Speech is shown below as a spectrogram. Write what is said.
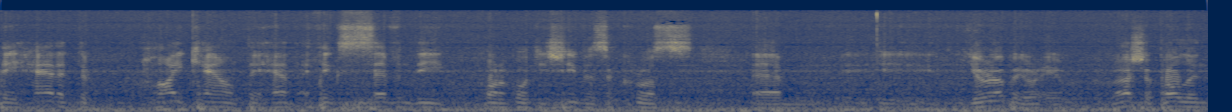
they had at the high count, they had, I think, 70 quote unquote yeshivas across um, Europe, Russia, Poland.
